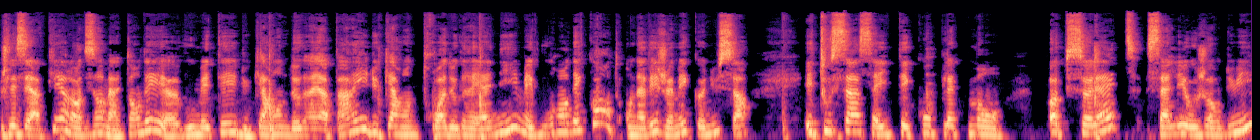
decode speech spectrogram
je les ai appelés en leur disant, mais attendez, euh, vous mettez du 40 degrés à Paris, du 43 degrés à Nîmes, et vous vous rendez compte, on n'avait jamais connu ça. Et tout ça, ça a été complètement obsolète, ça l'est aujourd'hui.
